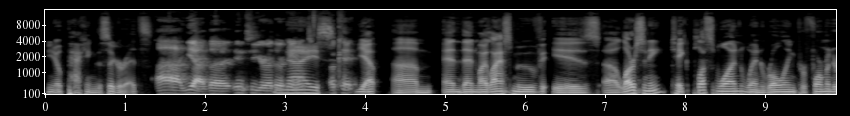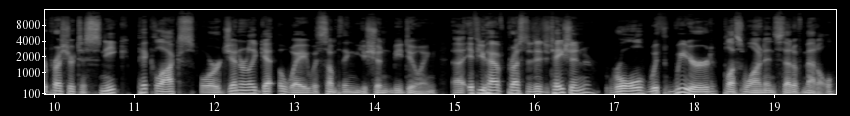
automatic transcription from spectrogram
you know, packing the cigarettes. Ah, yeah, the into your other hand. Nice. Okay. Yep. Um, and then my last move is uh, larceny. Take plus one when rolling. Perform under pressure to sneak, pick locks, or generally get away with something you shouldn't be doing. Uh, if you have prestidigitation, roll with weird plus one instead of mettle,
